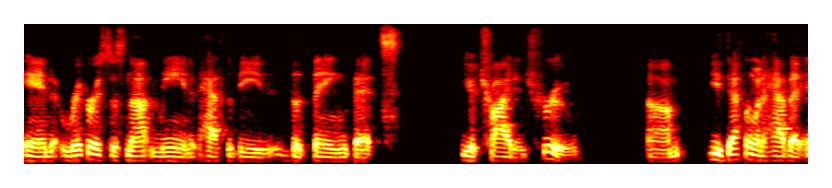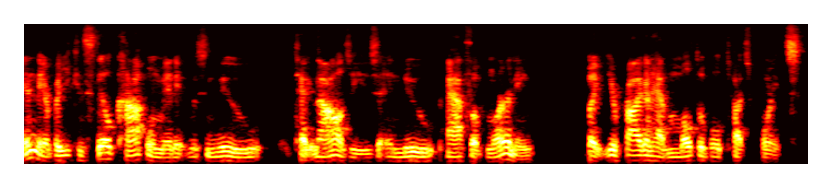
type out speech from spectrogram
and rigorous does not mean it has to be the thing that's your tried and true. Um, you definitely want to have that in there, but you can still complement it with new technologies and new path of learning. But you're probably going to have multiple touch points,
